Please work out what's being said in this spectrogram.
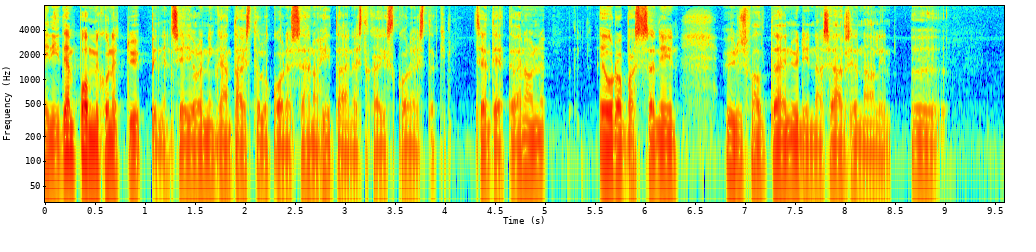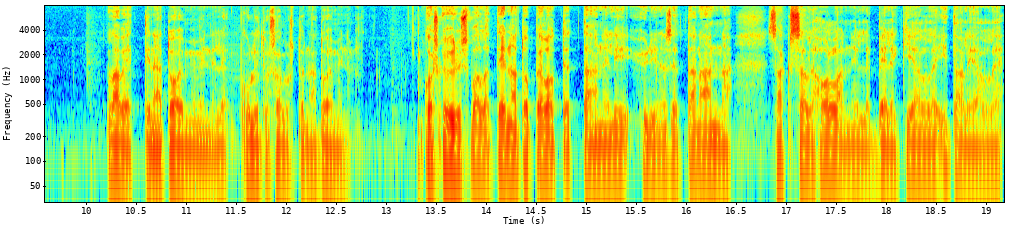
eniten pommikonetyyppinen. Se ei ole niinkään taistelukone, sehän on hitain näistä kaikista koneistakin. Sen tehtävänä on Euroopassa niin Yhdysvaltain ydinasearsenaalin lavettina toimiminen, kuljetusalustana toimiminen koska Yhdysvallat ei NATO-pelottetaan, eli ydinasettaan anna Saksalle, Hollannille, Belgialle, Italialle,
